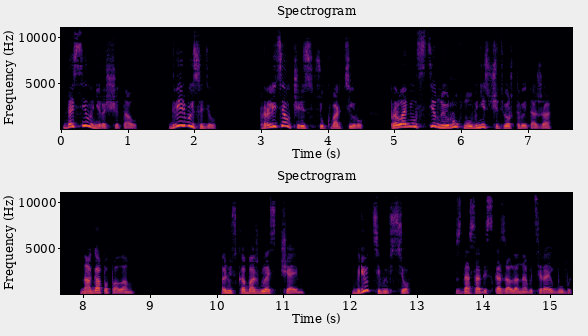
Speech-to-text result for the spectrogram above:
До силы не рассчитал. Дверь высадил. Пролетел через всю квартиру, проломил стену и рухнул вниз с четвертого этажа. Нога пополам. Люська обожглась чаем. — Врете вы все? — с досадой сказала она, вытирая губы.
